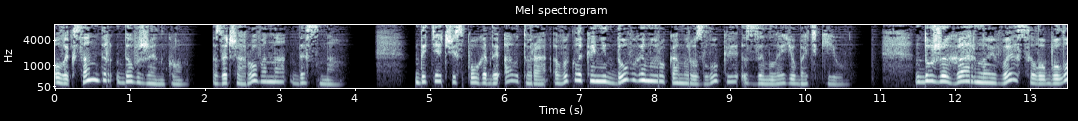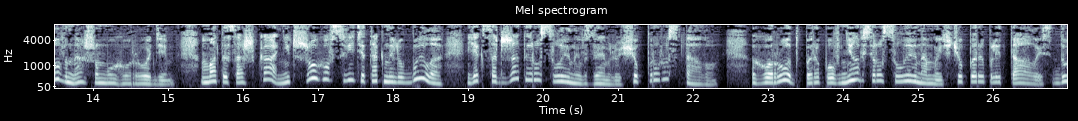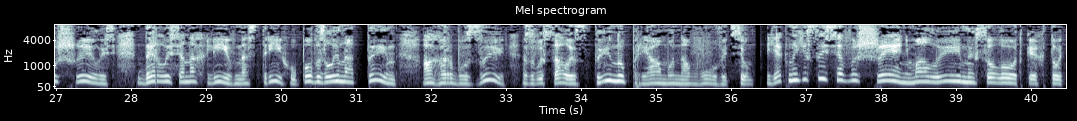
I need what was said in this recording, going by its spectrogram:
Олександр Довженко Зачарована Десна. Дитячі спогади автора викликані довгими роками розлуки з землею батьків. Дуже гарно і весело було в нашому городі. Мати Сашка нічого в світі так не любила, як саджати рослини в землю, щоб проростало. Город переповнявся рослинами, що переплітались, душились, дерлися на хлів, на стріху, повзли на тин, а гарбузи звисали з тину прямо на вулицю. Як не їсися вишень, малини солодких, то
